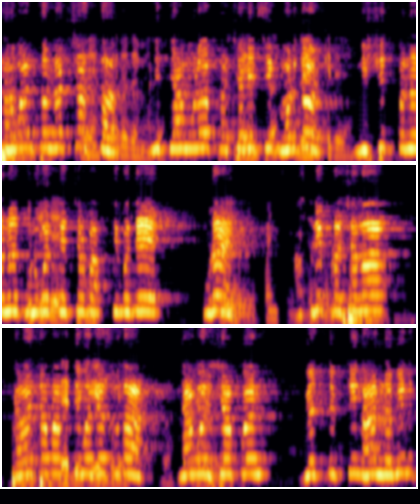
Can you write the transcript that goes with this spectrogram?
सर्वांचं लक्ष असतं आणि त्यामुळं प्रशालेची घोडदौड निश्चितपणानं गुणवत्तेच्या बाबतीमध्ये पुढे आपली प्रशाला खेळाच्या बाबतीमध्ये सुद्धा या वर्षी आपण वेटलिफ्टिंग हा नवीन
